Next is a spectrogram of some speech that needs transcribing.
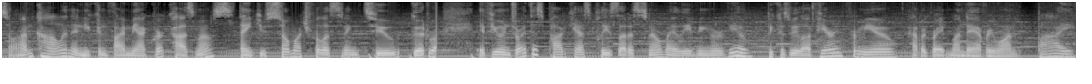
So I'm Colin, and you can find me at Queer Cosmos. Thank you so much for listening to Good. Rise. If you enjoyed this podcast, please let us know by leaving a review because we love hearing from you. Have a great Monday, everyone. Bye.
